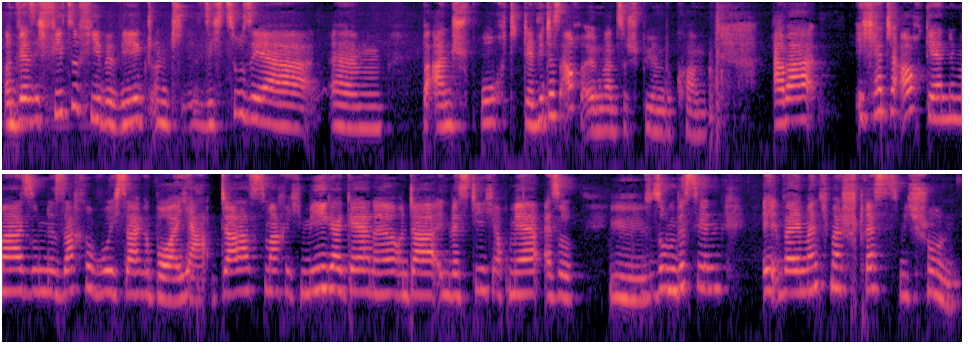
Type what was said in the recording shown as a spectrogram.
Und wer sich viel zu viel bewegt und sich zu sehr ähm, beansprucht, der wird das auch irgendwann zu spüren bekommen. Aber ich hätte auch gerne mal so eine Sache, wo ich sage, boah, ja, das mache ich mega gerne und da investiere ich auch mehr, also mhm. so ein bisschen, äh, weil manchmal stresst es mich schon,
